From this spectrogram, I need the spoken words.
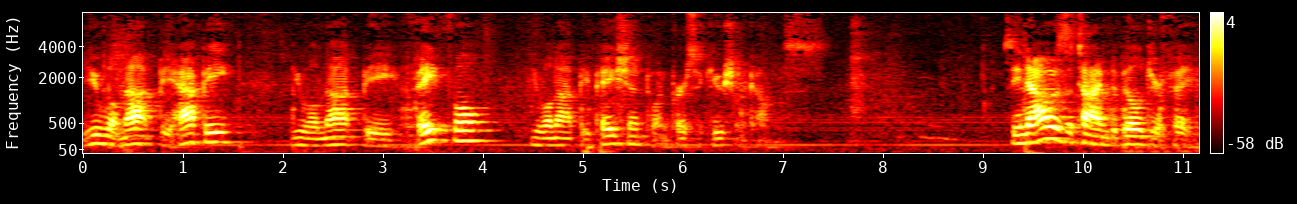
you will not be happy, you will not be faithful, you will not be patient when persecution comes. See, now is the time to build your faith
